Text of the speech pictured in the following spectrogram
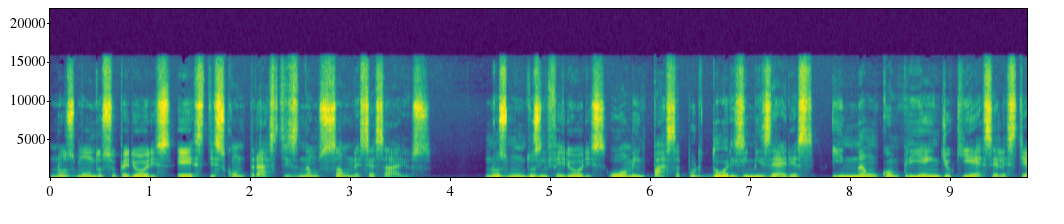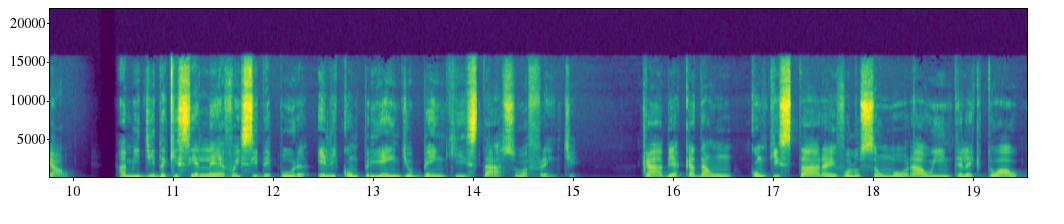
Nos mundos superiores, estes contrastes não são necessários. Nos mundos inferiores, o homem passa por dores e misérias e não compreende o que é celestial. À medida que se eleva e se depura, ele compreende o bem que está à sua frente. Cabe a cada um conquistar a evolução moral e intelectual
